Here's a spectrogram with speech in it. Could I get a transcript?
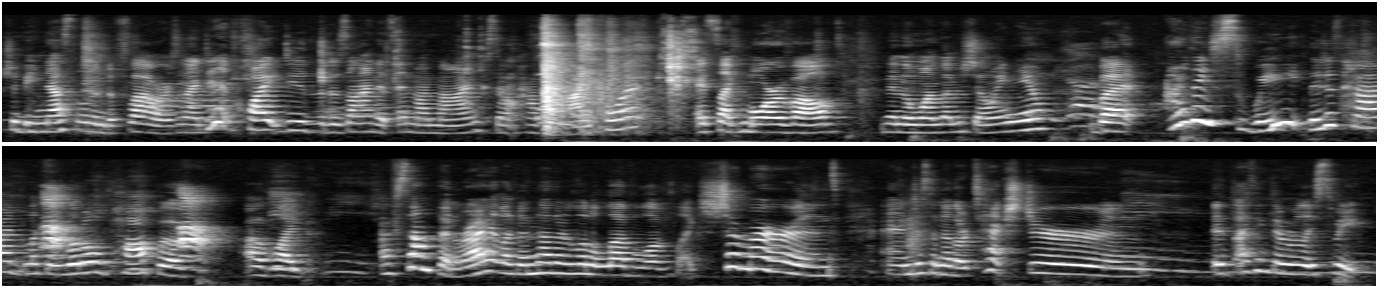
should be nestled into flowers. And I didn't quite do the design that's in my mind because I don't have the time for it. It's like more evolved than the ones I'm showing you. But aren't they sweet? They just had like a little pop of, of like, of something, right? Like another little level of like shimmer and, and just another texture. And it, I think they're really sweet.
